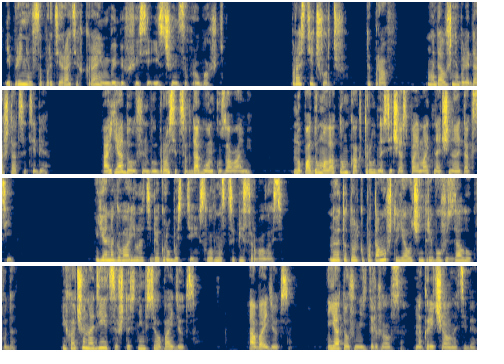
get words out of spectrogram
и принялся протирать их краем выбившейся из джинсов рубашки. Прости, Джордж, ты прав. Мы должны были дождаться тебя. А я должен был броситься в догонку за вами. Но подумал о том, как трудно сейчас поймать ночное такси. Я наговорила тебе грубостей, словно с цепи сорвалась. Но это только потому, что я очень тревожусь за Локвуда. И хочу надеяться, что с ним все обойдется. Обойдется. Я тоже не сдержался, накричал на тебя.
